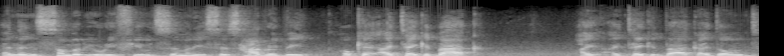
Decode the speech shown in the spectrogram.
and then somebody refutes him and he says, Hadribi, okay, I take it back. I, I take it back. I don't.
